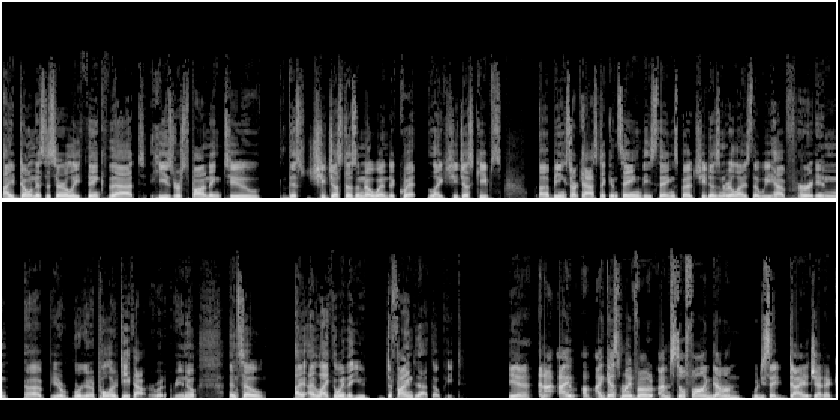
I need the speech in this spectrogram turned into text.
I don't necessarily think that he's responding to this. She just doesn't know when to quit. Like she just keeps uh, being sarcastic and saying these things, but she doesn't realize that we have her in. Uh, you know, we're going to pull her teeth out or whatever. You know, and so I, I like the way that you defined that, though, Pete. Yeah, and I, I, um, I guess my vote. I'm still falling down on what do you say, diegetic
